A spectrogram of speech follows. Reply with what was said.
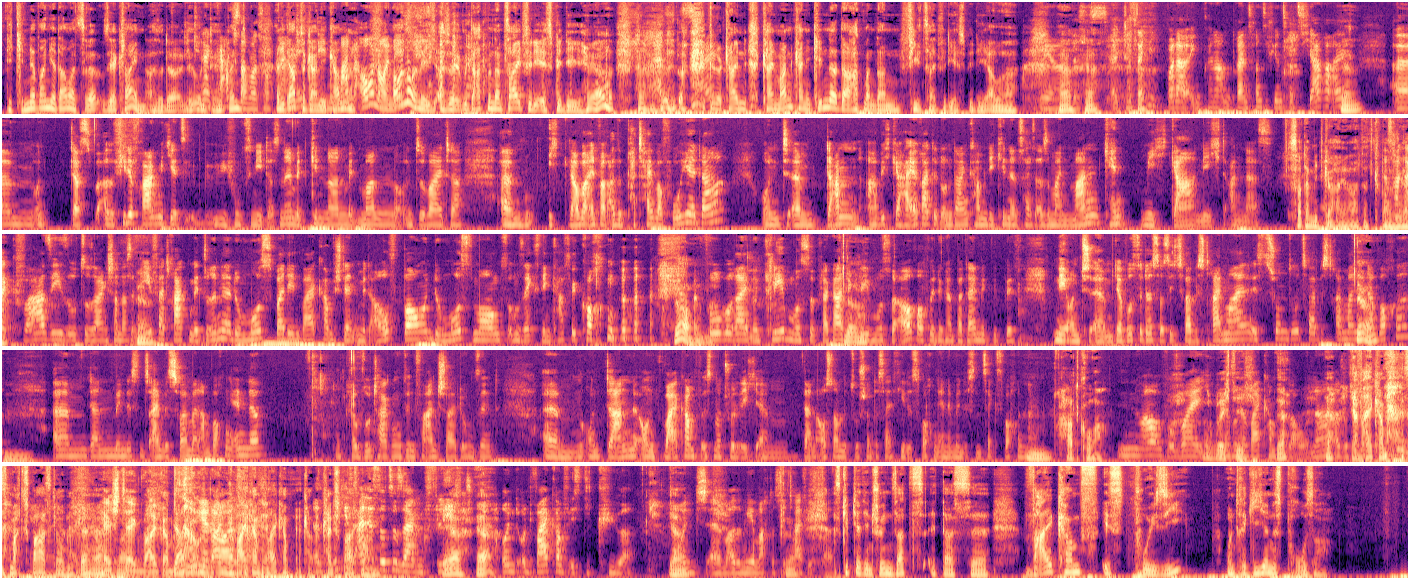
Die Kinder waren ja damals sehr, klein. Also da, Die Kinder gab's damals noch die gar gab's doch gar nicht. nicht. Kamen- Mann auch noch nicht. Auch noch nicht. Also da hat man dann Zeit für die SPD. Ja? Zeit. Genau, kein, kein Mann, keine Kinder, da hat man dann viel Zeit für die SPD. Aber Ja, ja, das ja. ist äh, tatsächlich war da, keine Ahnung, 23, 24 Jahre alt. Ähm, und das, also viele fragen mich jetzt, wie funktioniert das, ne, mit Kindern, mit Mann und so weiter. Ähm, ich glaube einfach, also Partei war vorher da. Und ähm, dann habe ich geheiratet und dann kamen die Kinder. Das heißt also, mein Mann kennt mich gar nicht anders. das hat er mitgeheiratet Das quasi. hat ja. er quasi sozusagen schon das im Ehevertrag mit drinne. Du musst bei den Wahlkampfständen mit aufbauen. Du musst morgens um sechs den Kaffee kochen Ja. und vorbereiten und kleben musst du, Plakate Ja. kleben musst du auch, auch wenn du kein Parteimitglied bist. Nee, und ähm, der wusste das, dass ich zwei bis dreimal, ist schon so, zwei bis dreimal Ja. in der Woche. Ähm, dann mindestens ein bis zweimal am Wochenende. Und Klausurtagungen sind, Veranstaltungen sind. Ähm, und dann, und Wahlkampf ist natürlich ähm, dann Ausnahmezustand, das heißt jedes Wochenende mindestens sechs Wochen lang. Hardcore. Ja, wobei, ich bin ja so eine Wahlkampfsau, ja. ne? Ja, Also ja Wahlkampf ist, macht Spaß, glaube ich. Ja, Hashtag Wahlkampf. Ja, Genau. nein, der Wahlkampf, Wahlkampf kann, Also kann für mich Spaß ist alles machen. sozusagen Pflicht Ja, ja. Und, und Wahlkampf ist die Kür. Ja. Und ähm, also mir macht das total viel Spaß. Es gibt ja den schönen Satz, dass äh, Wahlkampf ist Poesie und Regieren ist Prosa.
